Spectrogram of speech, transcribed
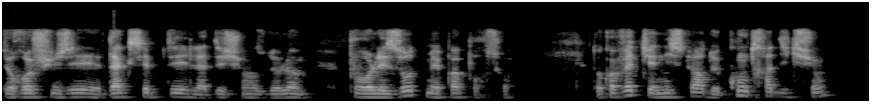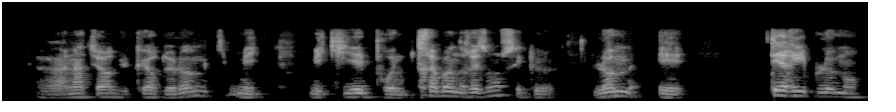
de refuser, d'accepter la déchéance de l'homme pour les autres, mais pas pour soi. Donc, en fait, il y a une histoire de contradiction euh, à l'intérieur du cœur de l'homme, mais qui est pour une très bonne raison, c'est que l'homme est terriblement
